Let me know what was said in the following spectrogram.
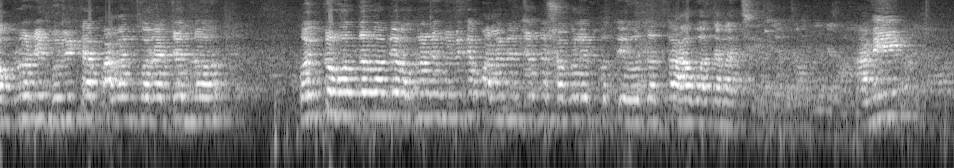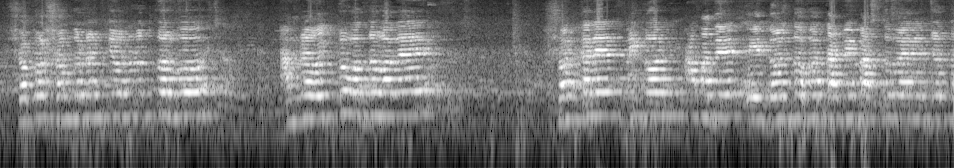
অগ্রণী ভূমিকা পালন করার জন্য, ঐক্যবদ্ধভাবে অগ্রণী ভূমিকা পালনের জন্য সকলের প্রতি উদ্যত আহ্বান জানাচ্ছি। আমি সকল সংগঠনকে অনুরোধ করব, আমরা ঐক্যবদ্ধভাবে সরকারের নিকট আমাদের এই দশ দফা দাবি বাস্তবায়নের জন্য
